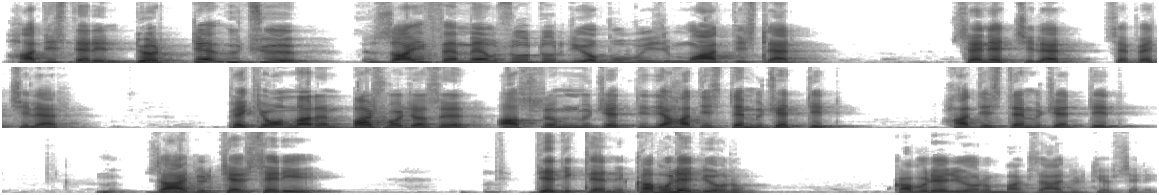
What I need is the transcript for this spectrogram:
hadislerin dörtte üçü zayıf ve mevzudur diyor bu bizim muhaddisler, senetçiler, sepetçiler. Peki onların baş hocası, asrın müceddidi, hadiste müceddit. Hadiste müceddit. Zahidül Kevseri dediklerini kabul ediyorum. Kabul ediyorum bak Zahidül Kevseri.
